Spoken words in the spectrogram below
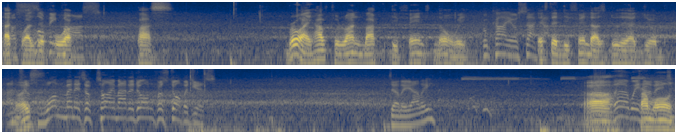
That was a poor pass. pass. Bro, I have to run back, defend. No way. Let the defenders do their job. and Nice. just one minute of time added on for stoppages. Dele Alli. Ah, come on.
